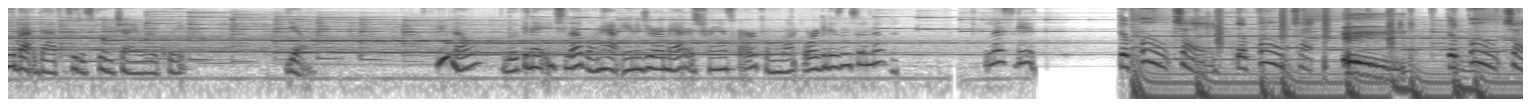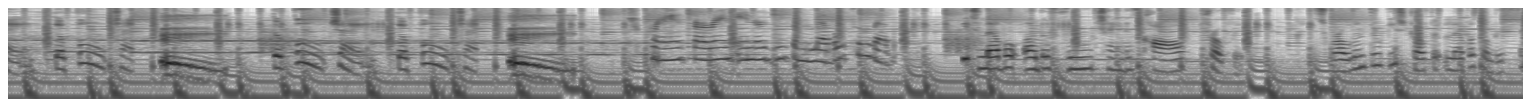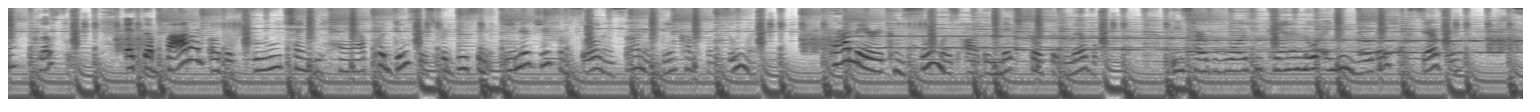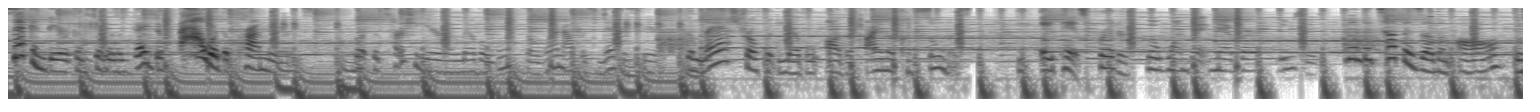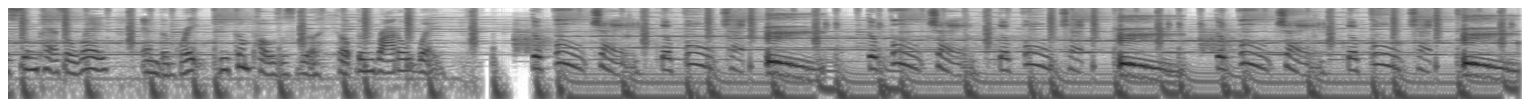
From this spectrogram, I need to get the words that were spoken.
we about to dive into this food chain real quick. Yeah. You know, looking at each level and how energy or matter is transferred from one organism to another. Let's get it. The food chain, the food chain. The food chain, the food chain. The food chain, the food chain. Transferring energy from level to level. Each level of the food chain is called trophic. Scrolling through each trophic level, so listen closely. At the bottom of the food chain, we have producers producing energy from soil and sun, and then comes consumer. Primary consumers are the next trophic level. These herbivores you can ignore, and you know they have several. Secondary consumers, they devour the primaries. But the tertiary level wins, so run off as necessary. The last trophic level are the final consumers. The apex predator, the one that toughest of them all will soon pass away, and the great decomposers will help them rot away. The food chain, the food chain. The food chain, the food chain. The food chain, the food chain.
